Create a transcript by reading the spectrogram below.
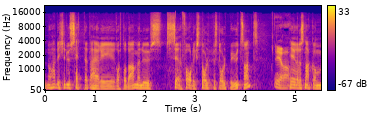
Nå hadde ikke du sett dette her i Rotterdam, men du ser for deg stolpe, stolpe ut, sant? Ja. Her er det snakk om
